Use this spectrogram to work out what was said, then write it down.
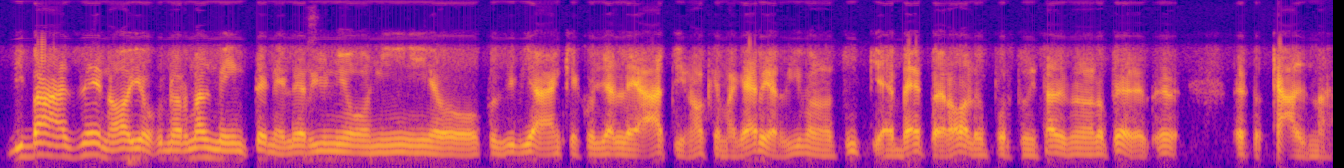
di base no, io normalmente nelle riunioni o così via anche con gli alleati no, che magari arrivano tutti, eh beh però le opportunità dell'Unione Europea, eh, calma.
